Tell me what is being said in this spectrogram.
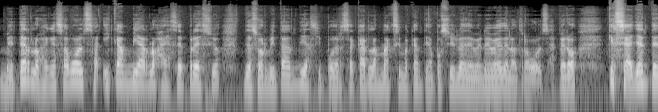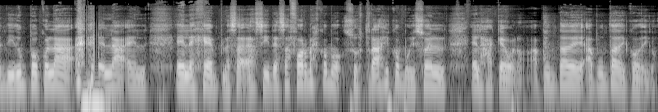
meterlos en esa bolsa y cambiarlos a ese precio desorbitante y así poder sacar la máxima cantidad posible de BNB de la otra bolsa. Espero que se haya entendido un poco la, el, ejemplo. así de esa forma es como sustrajo y como hizo el, el hackeo, bueno, a punta, de, a punta de código.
